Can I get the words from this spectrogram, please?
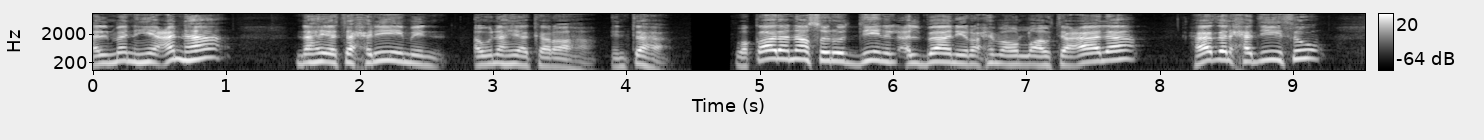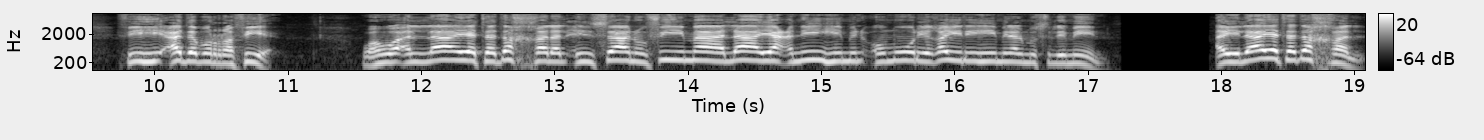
المنهي عنها نهي تحريم أو نهي كراهة. انتهى. وقال ناصر الدين الألباني رحمه الله تعالى هذا الحديث فيه أدب رفيع وهو أن لا يتدخل الإنسان فيما لا يعنيه من أمور غيره من المسلمين. أي لا يتدخل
